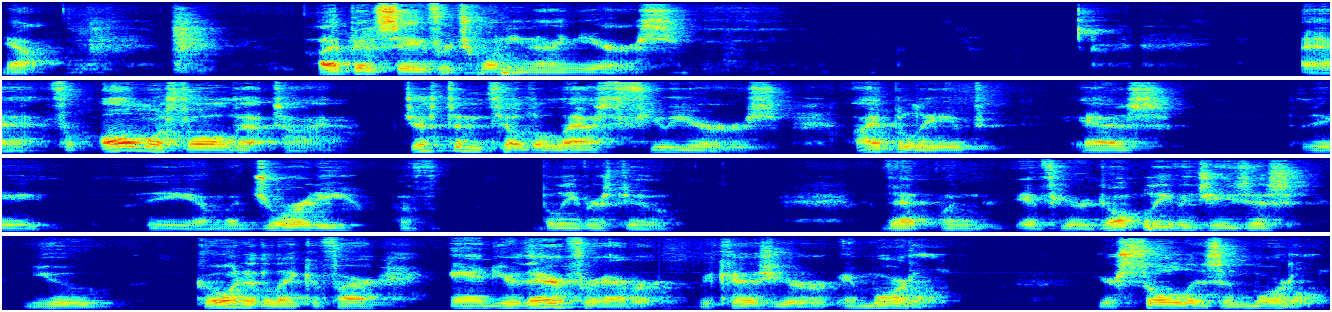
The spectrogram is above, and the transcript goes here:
Now, I've been saved for 29 years. Uh, for almost all that time, just until the last few years, I believed, as the the majority of believers do, that when if you don't believe in Jesus, you go into the lake of fire and you're there forever because you're immortal. Your soul is immortal,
